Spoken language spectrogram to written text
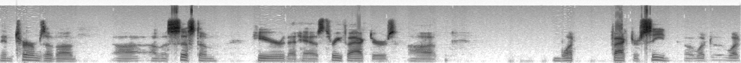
in terms of a uh, of a system here that has three factors, uh, what factor C, what what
